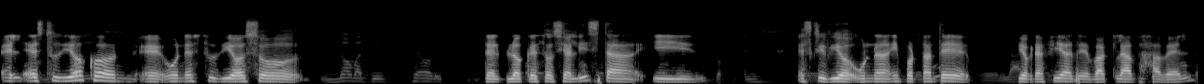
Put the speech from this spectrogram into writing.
él estudió con eh, un estudioso del bloque socialista y escribió una importante biografía de Václav Havel.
